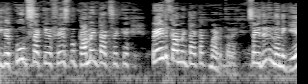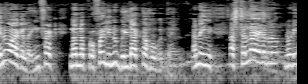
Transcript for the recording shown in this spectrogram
ಈಗ ಕೂಗ್ಸಕ್ಕೆ ಫೇಸ್ಬುಕ್ ಕಾಮೆಂಟ್ ಹಾಕ್ಸಕ್ಕೆ ಪೇಯ್ಡ್ ಕಾಮೆಂಟ್ ಹಾಕಕ್ ಮಾಡ್ತಾರೆ. ಸೊ ಇದರಿಂದ ನನಗೆ ಏನೂ ಆಗಲ್ಲ ಇನ್ಫ್ಯಾಕ್ಟ್ ನನ್ನ ಪ್ರೊಫೈಲ್ ಇನ್ನೂ ಬಿಲ್ಡ್ ಆಗ್ತಾ ಹೋಗುತ್ತೆ. ಅಂದ್ರೆ ಅಷ್ಟೆಲ್ಲ ಹೇಳಿದ್ರು, ನೋಡಿ,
